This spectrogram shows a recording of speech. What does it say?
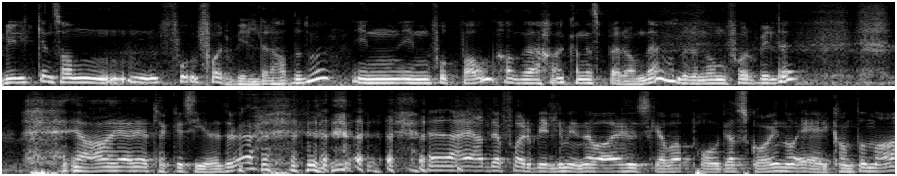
hvilken sånn for forbilder hadde du innen, innen fotballen? Hadde, kan jeg spørre om det? Hadde du noen forbilder? Ja, jeg, jeg tør ikke si det, tror jeg. Nei, ja, det Forbildene mine var jeg husker jeg var Paul Gascoigne og Erik Cantona.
